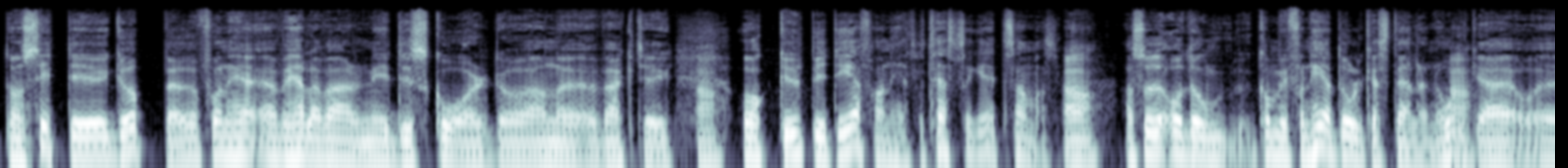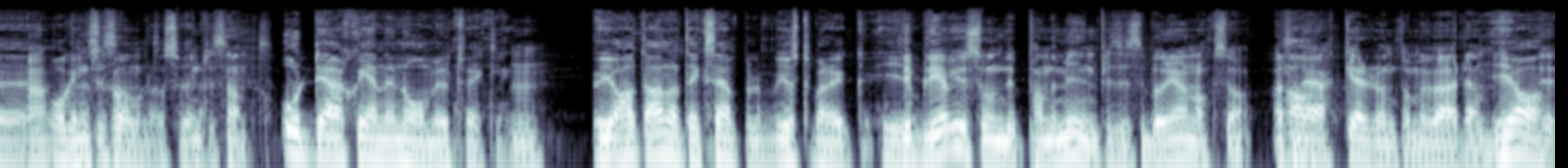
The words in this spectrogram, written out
De sitter i grupper från he, över hela världen i Discord och andra verktyg Ja. och utbyter erfarenheter och testar grejer tillsammans. ja, Alltså, och de kommer från helt olika ställen, olika eh, organisationer intressant, och så vidare. Intressant. Och där sker en enorm utveckling. Mm. Jag har ett annat exempel just bara i... Det blev ju så under pandemin precis i början också. Att Ja. läkare runt om i världen Ja. eh,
